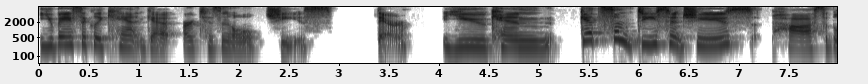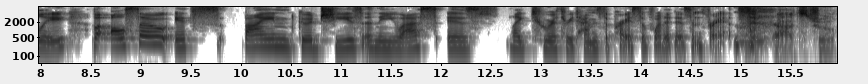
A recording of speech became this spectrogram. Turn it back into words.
You basically can't get artisanal cheese there. You can get some decent cheese, possibly, but also it's buying good cheese in the US is like two or three times the price of what it is in France. yeah, it's true.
